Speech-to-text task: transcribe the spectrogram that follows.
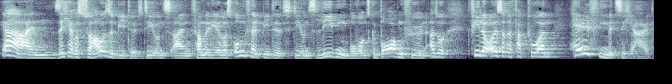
ja, ein sicheres Zuhause bietet, die uns ein familiäres Umfeld bietet, die uns lieben, wo wir uns geborgen fühlen. Also viele äußere Faktoren helfen mit Sicherheit,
